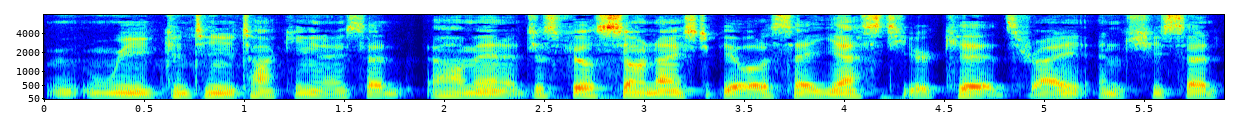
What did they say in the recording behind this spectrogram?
we continued talking and I said, Oh man, it just feels so nice to be able to say yes to your kids, right? And she said,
